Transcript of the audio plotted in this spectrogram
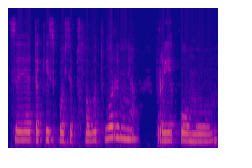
це такий спосіб словотворення при якому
